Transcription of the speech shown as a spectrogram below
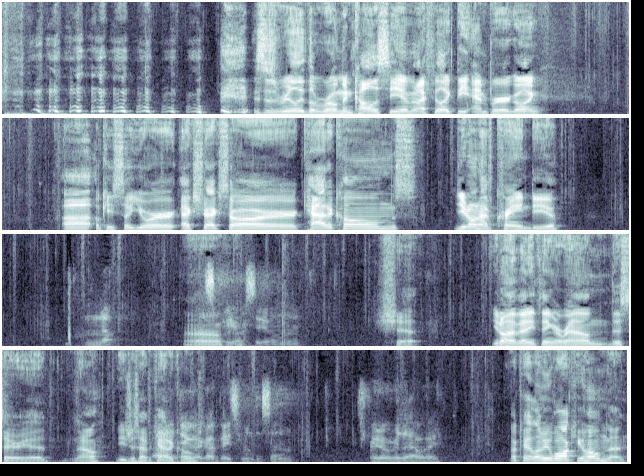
this is really the Roman Colosseum, and I feel like the Emperor going. Uh, okay, so your extracts are catacombs. You don't have crane, do you? No. Oh, okay. Shit. You don't have anything around this area, no? You just have Oh, I do, catacombs. I got basement descent. Straight over that way. Okay, let me walk you home then.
